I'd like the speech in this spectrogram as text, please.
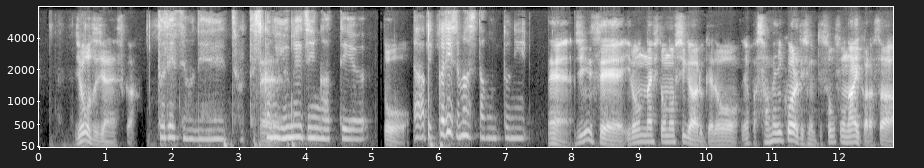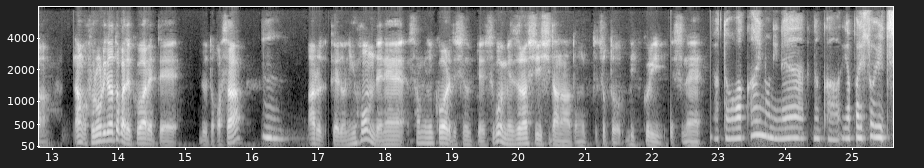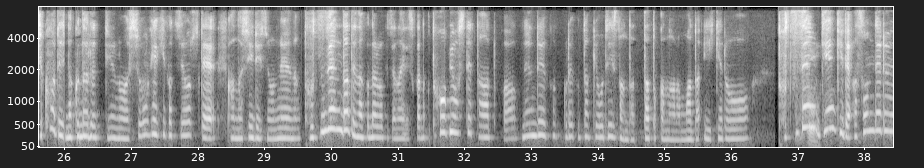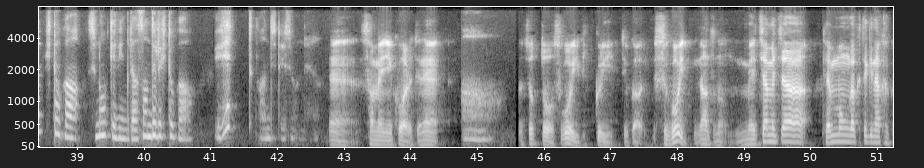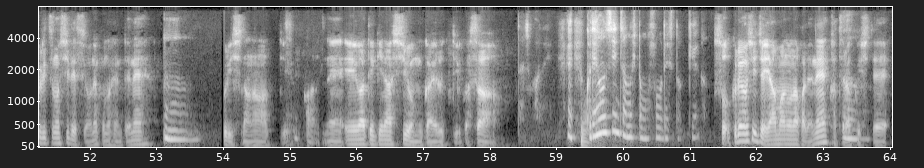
上手じゃないですか。そうですよね。ちょっと、しかも有名人がっていう。そあーびっくりしました、本当に。う。ねえ人生、いろんな人の死があるけど、やっぱサメに食われて死ぬってそうそうないからさ、なんかフロリダとかで食われてるとかさ、うん。あるけど、日本でね、サメに食われて死ぬってすごい珍しい死だなと思って、ちょっとびっくりですね。あと、若いのにね、なんか、やっぱりそういう事故で亡くなるっていうのは衝撃が強くて悲しいですよね。なんか突然だって亡くなるわけじゃないですか。なんか闘病してたとか、年齢がこれだけおじいさんだったとかならまだいいけど、突然元気で遊んでる人が、シュノーケリングで遊んでる人が、え？って感じですよね。ええサメに食われてね。あちょっとすごいびっくりっていうか、すごい、なんつうの、めちゃめちゃ天文学的な確率の死ですよね、この辺ってね。あ。うん。びっくりしたなっていう感じね。映画的な死を迎えるっていうかさ、確かに。え、クレヨンしんちゃんの人もそうでしたっけ？そう、クレヨンしんちゃん山の中でね、滑落して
